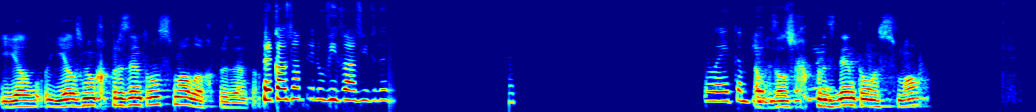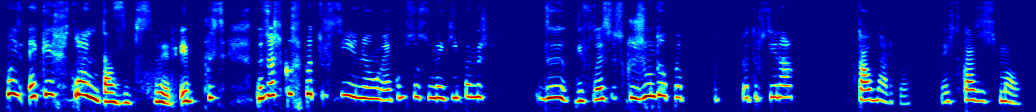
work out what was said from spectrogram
e, ele, e eles não representam a Small, ou representam? Por acaso ontem no Viva a Viva da Ele é Não, campeão mas eles não sei o quê. representam a Small? Pois é que é estranho, estás a perceber? É Mas acho que eles patrocinam, é como se fosse uma equipa, mas de, de influências que juntam para patrocinar tal marca. Neste caso, a Small.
